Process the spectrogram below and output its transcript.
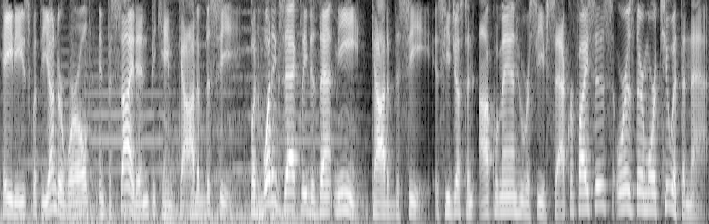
Hades with the underworld, and Poseidon became god of the sea. But what exactly does that mean, God of the Sea? Is he just an Aquaman who receives sacrifices, or is there more to it than that?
